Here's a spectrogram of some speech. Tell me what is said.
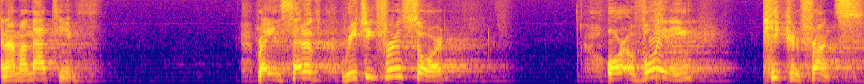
And I'm on that team. Right? Instead of reaching for his sword, or avoiding, he confronts.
